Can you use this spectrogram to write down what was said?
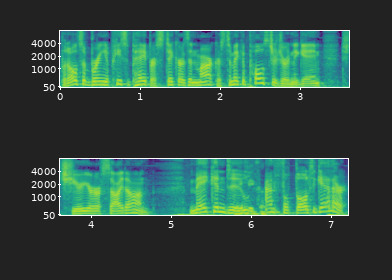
But also bring a piece of paper, stickers and markers to make a poster during the game to cheer your side on. Make and do and football together.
